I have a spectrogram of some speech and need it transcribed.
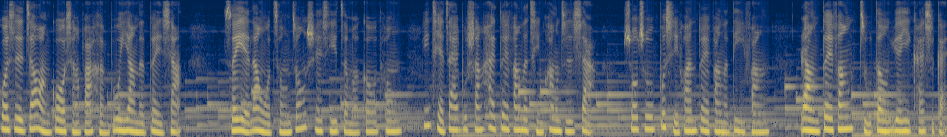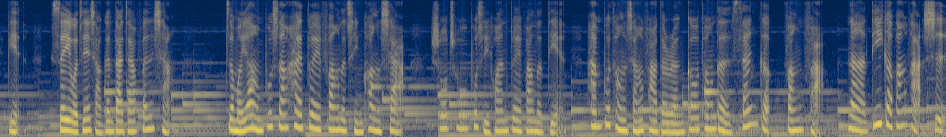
或是交往过想法很不一样的对象，所以也让我从中学习怎么沟通，并且在不伤害对方的情况之下，说出不喜欢对方的地方，让对方主动愿意开始改变。所以我今天想跟大家分享。怎么样不伤害对方的情况下，说出不喜欢对方的点，和不同想法的人沟通的三个方法？那第一个方法是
